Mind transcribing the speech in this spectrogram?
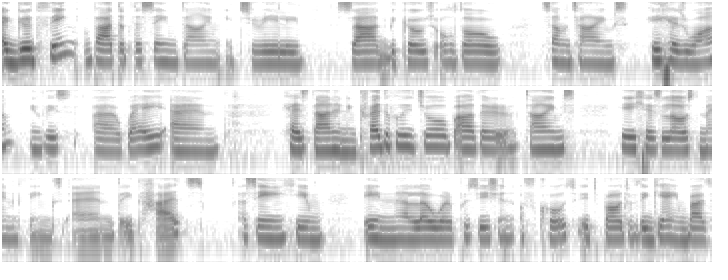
a good thing. But at the same time, it's really sad because although sometimes he has won in this uh, way and has done an incredibly job, other times he has lost many things, and it hurts seeing him in a lower position. Of course, it's part of the game, but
